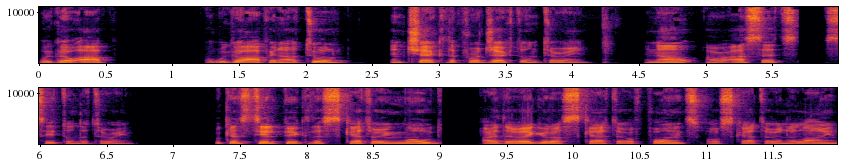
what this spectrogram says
We go up. We go up in our tool and check the project on terrain. And now our assets sit on the terrain. We can still pick the scattering mode, either regular scatter of points or scatter and align.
